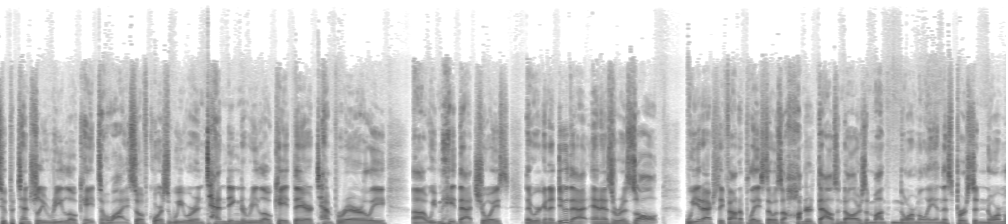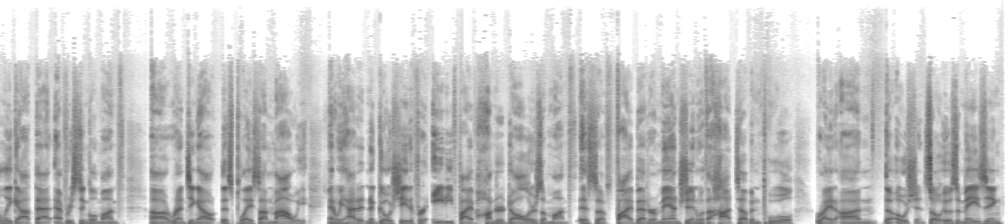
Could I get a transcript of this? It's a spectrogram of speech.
to potentially relocate to Hawaii. So, of course, we were intending to relocate there temporarily. Uh, we made that choice that we are going to do that. And as a result, we had actually found a place that was $100,000 a month normally. And this person normally got that every single month, uh, renting out this place on Maui. And we had it negotiated for $8,500 a month. It's a five bedroom mansion with a hot tub and pool right on the ocean. So it was amazing.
